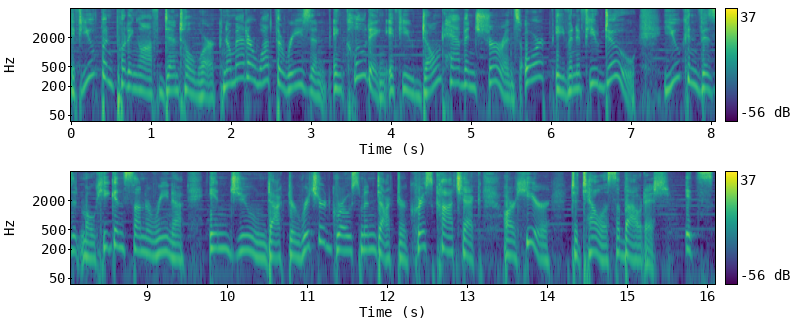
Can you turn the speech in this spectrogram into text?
If you've been putting off dental work, no matter what the reason, including if you don't have insurance or even if you do, you can visit Mohegan Sun Arena in June. Dr. Richard Grossman, Dr. Chris Kotchick are here to tell us about it. It's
